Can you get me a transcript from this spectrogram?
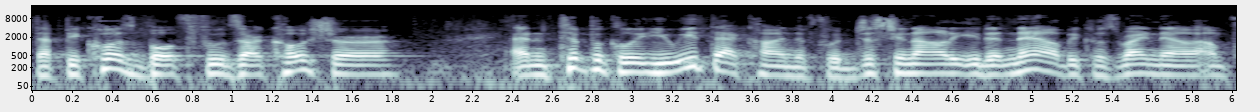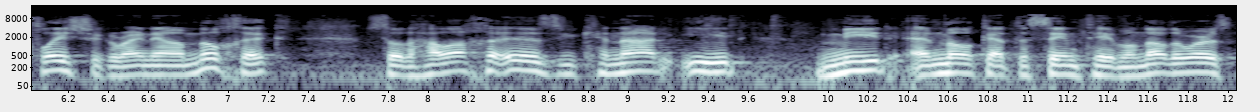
that because both foods are kosher, and typically you eat that kind of food, just you're not allowed to eat it now because right now I'm fleshik, right now I'm milchik. So the halacha is you cannot eat meat and milk at the same table. In other words,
